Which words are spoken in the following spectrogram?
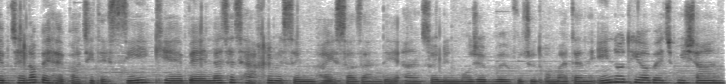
ابتلا به هپاتیت C که به علت تخریب سلول های سازنده انسولین موجب به وجود اومدن این نوع دیابت میشن.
